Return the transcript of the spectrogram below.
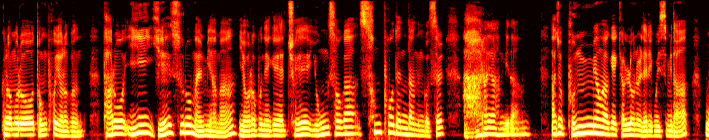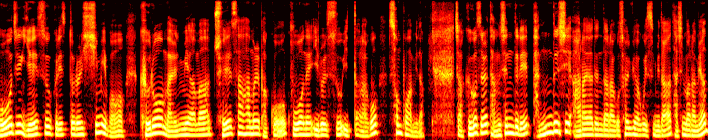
그러므로 동포 여러분, 바로 이 예수로 말미암아 여러분에게 죄 용서가 선포된다는 것을 알아야 합니다. 아주 분명하게 결론을 내리고 있습니다. 오직 예수 그리스도를 힘입어 그로 말미암아 죄 사함을 받고 구원에 이룰 수 있다라고 선포합니다. 자, 그것을 당신들이 반드시 알아야 된다라고 설교하고 있습니다. 다시 말하면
